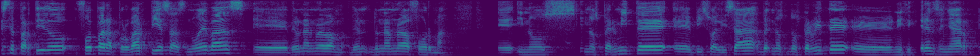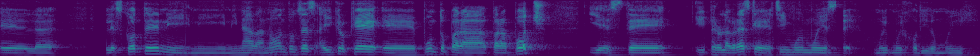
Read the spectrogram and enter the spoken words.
este partido fue para probar piezas nuevas eh, de, una nueva, de una nueva forma. Eh, y, nos, nos permite eh, visualizar, nos, nos permite eh, ni siquiera enseñar el, escote ni, ni, nada, ¿no? Entonces ahí creo que eh, punto para, para Poch. Y este, y, pero la verdad es que sí, muy, muy, este, muy, muy jodido, muy,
